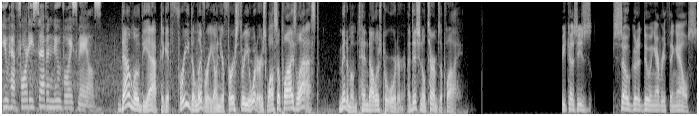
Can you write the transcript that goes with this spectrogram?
You have 47 new voicemails. Download the app to get free delivery on your first three orders while supplies last. Minimum $10 per order. Additional terms apply. Because he's so good at doing everything else.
